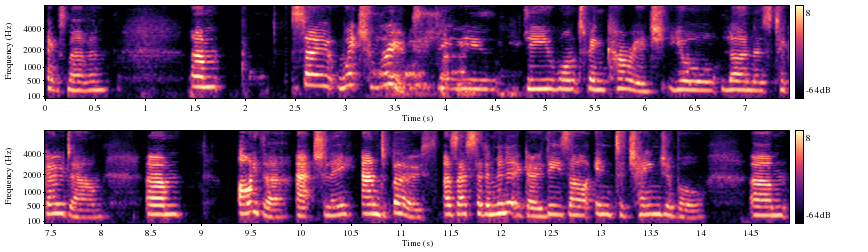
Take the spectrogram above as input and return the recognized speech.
Thanks, Mervyn. Um, so which route do you, do you want to encourage your learners to go down? Um, either, actually, and both. As I said a minute ago, these are interchangeable. Um,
